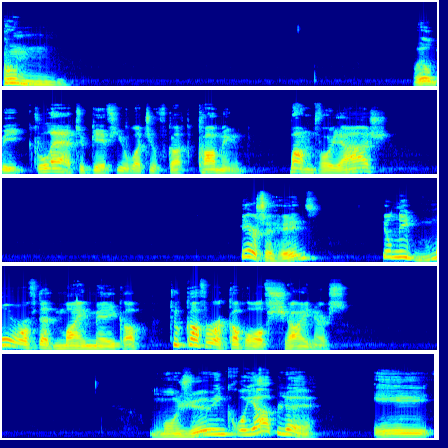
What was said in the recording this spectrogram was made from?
Boom! We'll be glad to give you what you've got coming. Bomb Voyage! Here's a hint. You'll need more of that mime makeup to cover a couple of shiners. Mon jeu incroyable! Et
